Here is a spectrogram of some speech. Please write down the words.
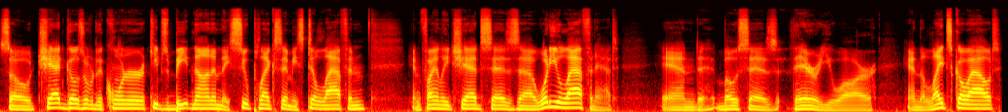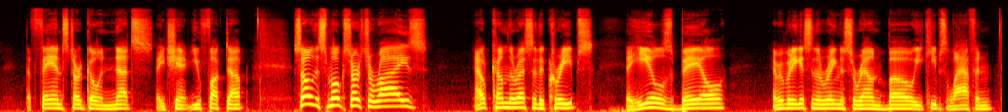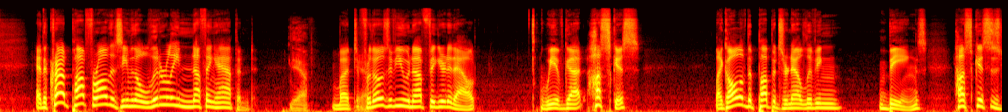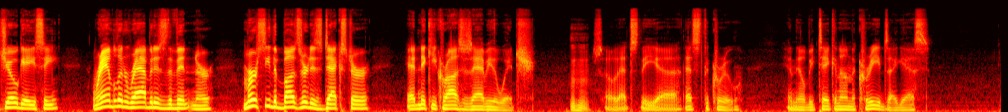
So Chad goes over to the corner, keeps beating on him. They suplex him. He's still laughing. And finally, Chad says, uh, What are you laughing at? And Bo says, There you are. And the lights go out. The fans start going nuts. They chant, You fucked up. So the smoke starts to rise. Out come the rest of the creeps. The heels bail. Everybody gets in the ring to surround Bo. He keeps laughing. And the crowd pop for all this, even though literally nothing happened. Yeah. But for those of you who have not figured it out, we have got Huskus. Like all of the puppets are now living beings. Huskus is Joe Gacy. Ramblin' Rabbit is the Vintner. Mercy the Buzzard is Dexter. And Nikki Cross is Abby the Witch. So that's the uh, that's the crew, and they'll be taking on the Creeds, I guess.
